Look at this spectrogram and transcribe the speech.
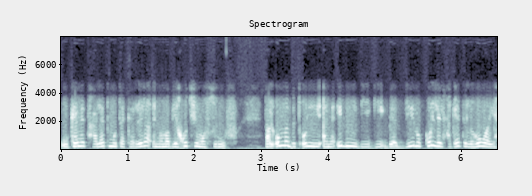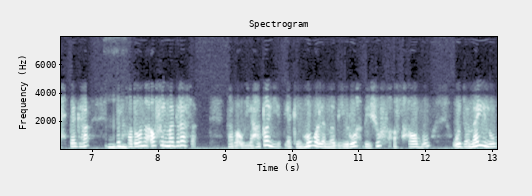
وكانت حالات متكررة إنه ما بياخدش مصروف. فالأم بتقول لي أنا ابني بيجي بديله كل الحاجات اللي هو يحتاجها في الحضانة أو في المدرسة. فبقول لها طيب لكن هو لما بيروح بيشوف أصحابه وزمايله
